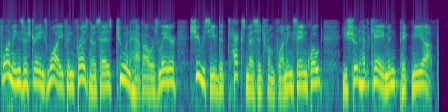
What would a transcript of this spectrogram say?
Fleming's estranged wife in Fresno says two and a half hours later, she received a text message from Fleming saying, quote, you should have came and picked me up.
